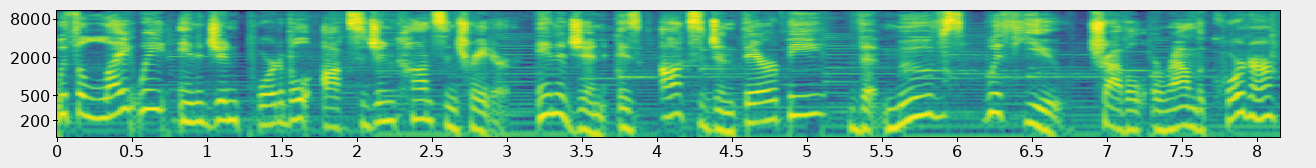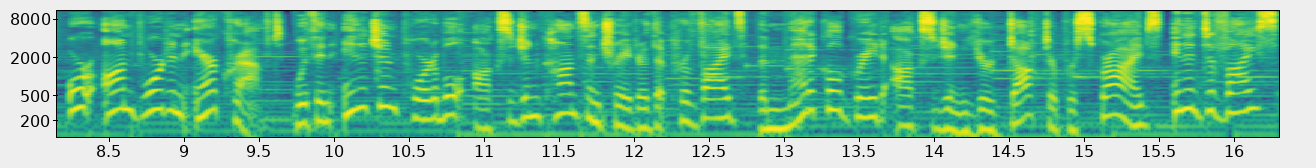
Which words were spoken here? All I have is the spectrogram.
with a lightweight Inogen portable oxygen concentrator. Inogen is oxygen therapy that moves with you. Travel around the corner or on board an aircraft with an Inogen portable oxygen concentrator that provides the medical grade oxygen your doctor prescribes prescribes in a device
